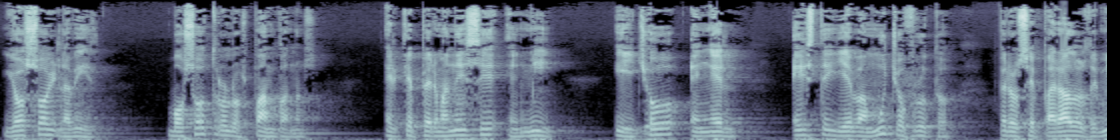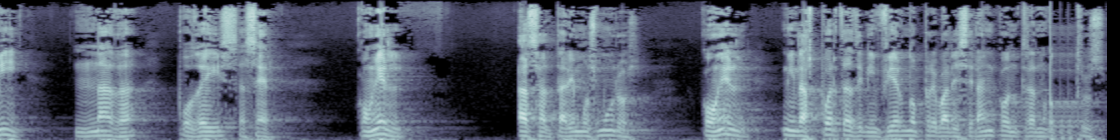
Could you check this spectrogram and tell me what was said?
Yo soy la vid, vosotros los pámpanos, el que permanece en mí y yo en él, éste lleva mucho fruto, pero separados de mí, nada podéis hacer. Con Él asaltaremos muros, con Él ni las puertas del infierno prevalecerán contra nosotros.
